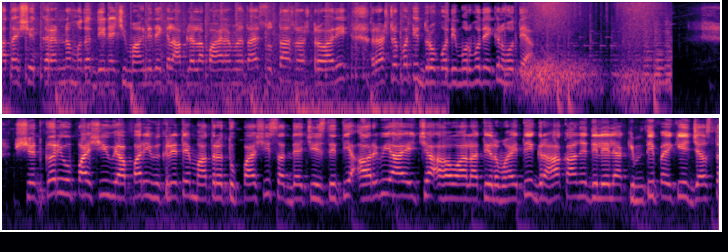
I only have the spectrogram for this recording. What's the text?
आता शेतकऱ्यांना मदत देण्याची मागणी देखील आपल्याला पाहायला मिळत आहे. स्वतः राष्ट्रवादी राष्ट्रपती द्रौपदी मुर्मू देखील होत्या. शेतकरी उपाशी व्यापारी विक्रेते मात्र तुपाशी सध्याची स्थिती आर बी आयच्या अहवालातील माहिती ग्राहकाने दिलेल्या किमतीपैकी जास्त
